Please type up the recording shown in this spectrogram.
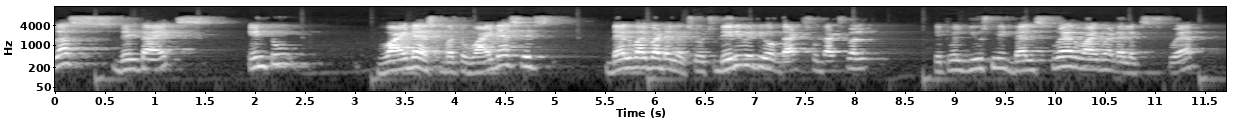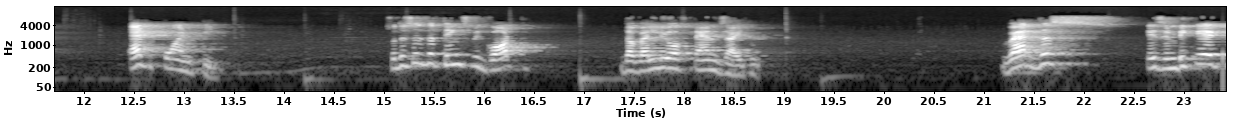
plus delta x into y dash. But y dash is del y by del x. So it's derivative of that. So that's well it will gives me del square y by del x square at point p. So this is the things we got the value of tan xi2 where this is indicate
